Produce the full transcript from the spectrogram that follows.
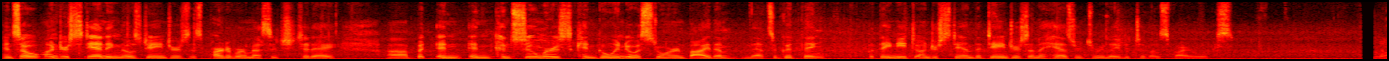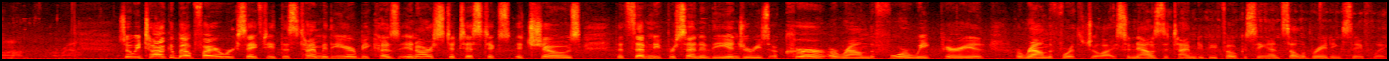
And so understanding those dangers is part of our message today. Uh, but and, and consumers can go into a store and buy them, and that's a good thing, but they need to understand the dangers and the hazards related to those fireworks. So we talk about fireworks safety at this time of the year because in our statistics it shows that 70% of the injuries occur around the four week period around the 4th of July. So now is the time to be focusing on celebrating safely.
